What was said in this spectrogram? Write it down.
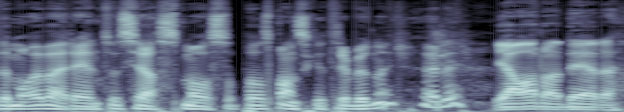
det må jo være entusiasme også på spanske tribuner, eller? Ja da, det er det.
